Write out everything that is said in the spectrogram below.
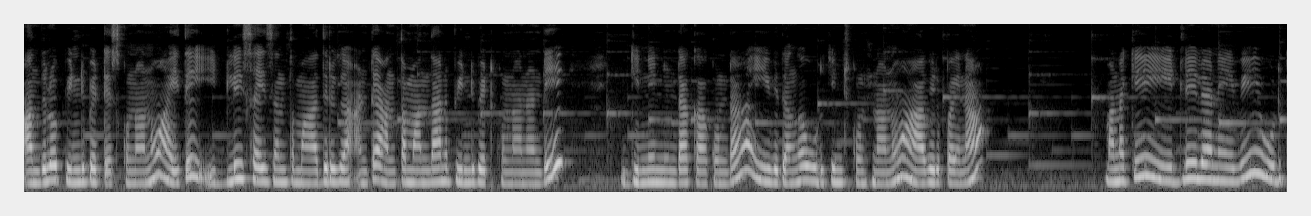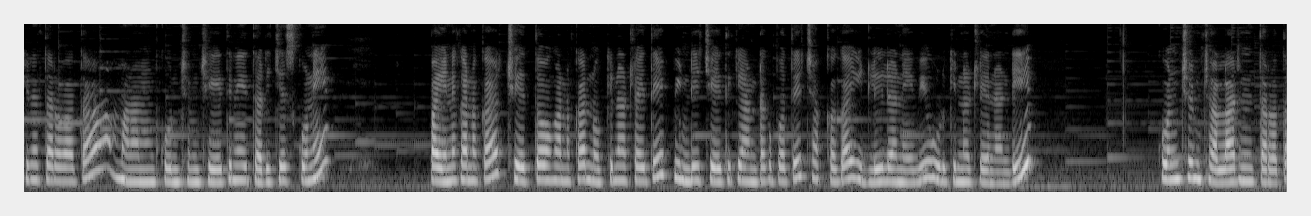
అందులో పిండి పెట్టేసుకున్నాను. అయితే ఇడ్లీ సైజ్ అంత మాదిరిగా అంటే అంత మందాన పిండి పెట్టుకున్నానండి. గిన్నె నిండా కాకుండా ఈ విధంగా ఉడికించుకుంటున్నాను ఆవిరి పైన. మనకి ఇడ్లీలు అనేవి ఉడికిన తర్వాత మనం కొంచెం చేతిని తడి చేసుకొని పైన కనుక చేత్తో కనుక నొక్కినట్లయితే పిండి చేతికి అంటకపోతే చక్కగా ఇడ్లీలు అనేవి ఉడికినట్లేనండి. కొంచెం చల్లారిన తర్వాత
